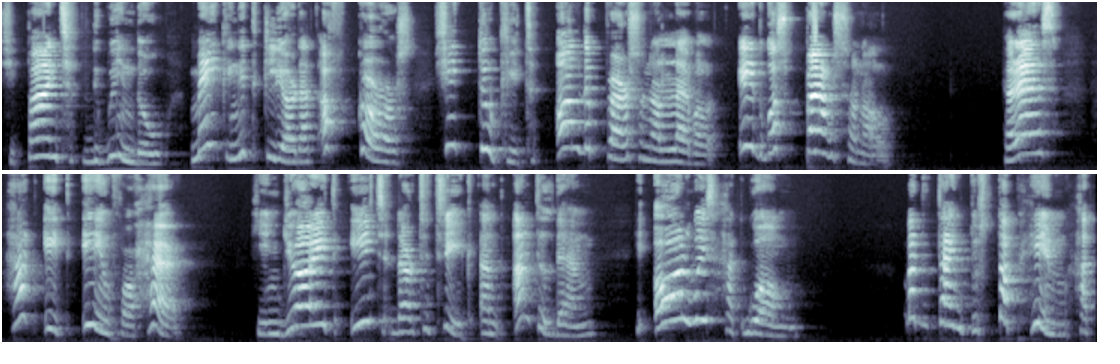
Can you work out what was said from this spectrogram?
She punched the window, making it clear that, of course, she took it on the personal level. It was personal. Perez had it in for her. He enjoyed each dirty trick, and until then, he always had won. But the time to stop him had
